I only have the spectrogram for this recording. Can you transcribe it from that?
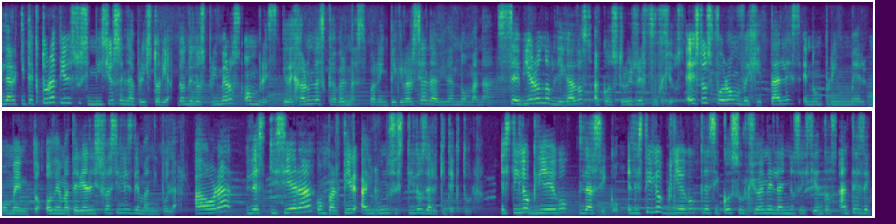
La arquitectura tiene sus inicios en la prehistoria, donde los primeros hombres que dejaron las cavernas para integrarse a la vida nómada se vieron obligados a construir refugios. Estos fueron vegetales en un primer momento o de materiales fáciles de manipular. Ahora les quisiera compartir algunos estilos de arquitectura. Estilo griego clásico. El estilo griego clásico surgió en el año 600 a.C.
